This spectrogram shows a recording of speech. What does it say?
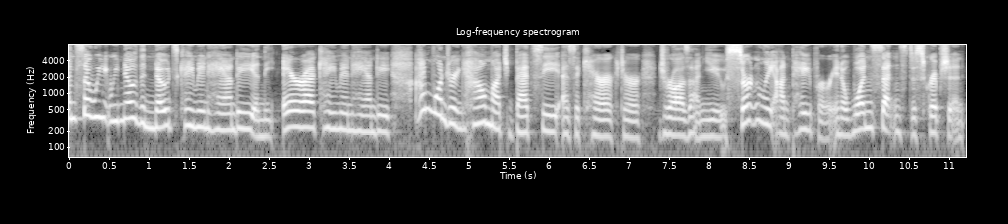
And so we, we know the notes came in handy and the era came in handy. I'm wondering how much Betsy as a character draws on you. Certainly on paper, in a one sentence description,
